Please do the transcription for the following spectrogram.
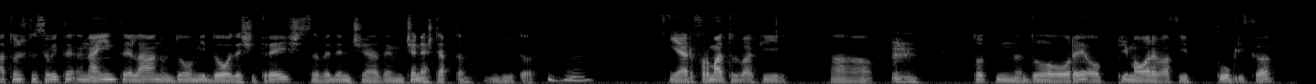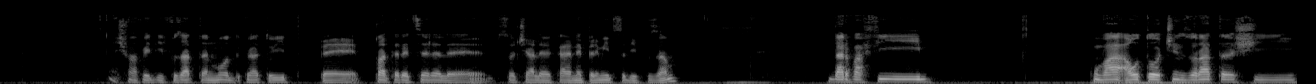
atunci când se uită înainte la anul 2023 și să vedem ce avem, ce ne așteaptă în viitor. Mhm. Iar formatul va fi uh, tot în două ore. O prima oră va fi publică și va fi difuzată în mod gratuit pe toate rețelele sociale care ne permit să difuzăm. Dar va fi cumva autocenzurată și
